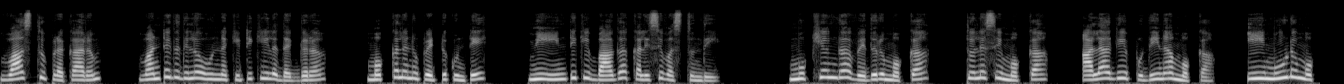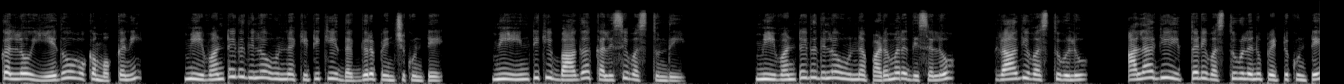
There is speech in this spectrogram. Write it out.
వాస్తు ప్రకారం వంటగదిలో ఉన్న కిటికీల దగ్గర మొక్కలను పెట్టుకుంటే మీ ఇంటికి బాగా కలిసి వస్తుంది. ముఖ్యంగా వెదురు మొక్క తులసి మొక్క అలాగే పుదీనా మొక్క. ఈ మూడు మొక్కల్లో ఏదో ఒక మొక్కని మీ వంటగదిలో ఉన్న కిటికీ దగ్గర పెంచుకుంటే మీ ఇంటికి బాగా కలిసి వస్తుంది. మీ వంటగదిలో ఉన్న పడమర దిశలో రాగి వస్తువులు అలాగే ఇత్తడి వస్తువులను పెట్టుకుంటే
